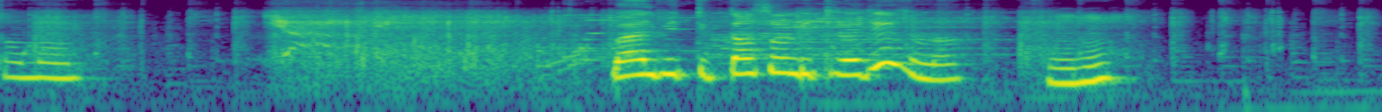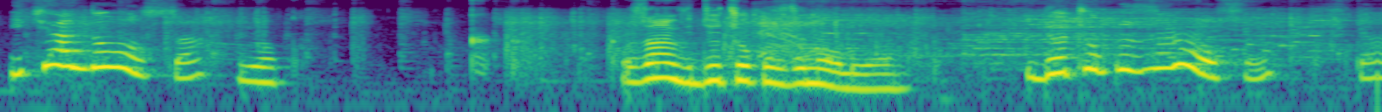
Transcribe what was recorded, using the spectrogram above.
Tamam. Bel bittikten sonra bitireceğiz mi? Hı hı. İki elde olsa. Yok. O zaman video çok uzun oluyor. Video çok uzun olsun. işte.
